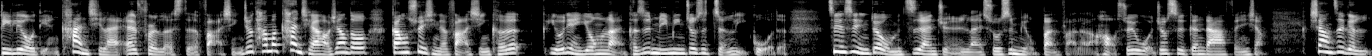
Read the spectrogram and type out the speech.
第六点，看起来 effortless 的发型，就他们看起来好像都刚睡醒的发型，可是有点慵懒，可是明明就是整理过的。这件事情对我们自然卷人来说是没有办法的了哈，所以我就是跟大家分享，像这个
